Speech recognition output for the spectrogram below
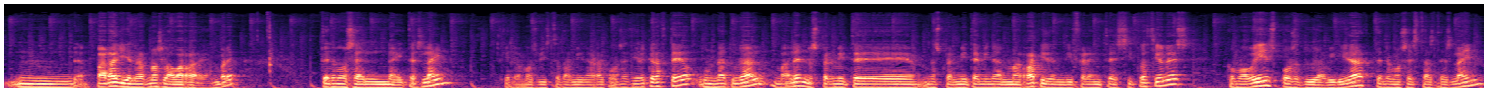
mm, para llenarnos la barra de hambre. Tenemos el Night Slime, que lo hemos visto también ahora cómo se hacía el crafteo, un natural, ¿vale? Nos permite, nos permite minar más rápido en diferentes situaciones. Como veis, pues durabilidad, tenemos estas de slime,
